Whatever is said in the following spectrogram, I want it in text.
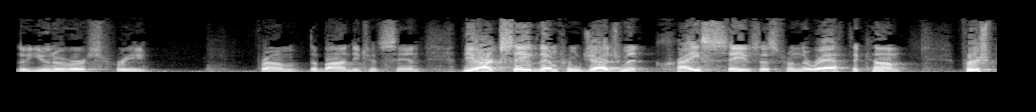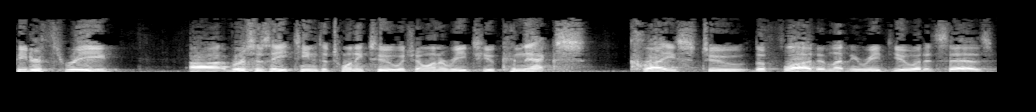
the universe free from the bondage of sin. The ark saved them from judgment. Christ saves us from the wrath to come. 1 Peter 3, uh, verses 18 to 22, which I want to read to you, connects Christ to the flood. And let me read to you what it says.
